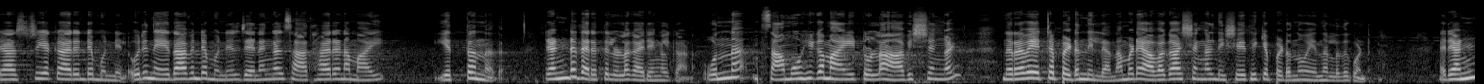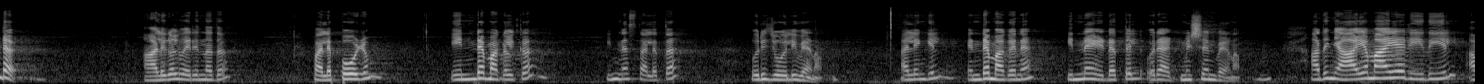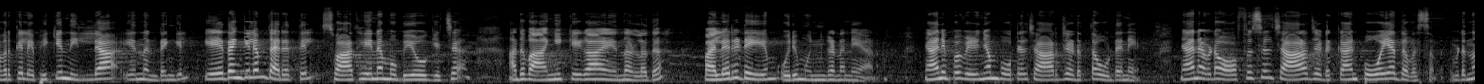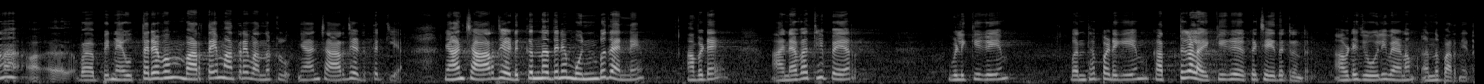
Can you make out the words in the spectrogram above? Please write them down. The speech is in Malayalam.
രാഷ്ട്രീയക്കാരന്റെ മുന്നിൽ ഒരു നേതാവിന്റെ മുന്നിൽ ജനങ്ങൾ സാധാരണമായി എത്തുന്നത് രണ്ട് തരത്തിലുള്ള കാര്യങ്ങൾക്കാണ് ഒന്ന് സാമൂഹികമായിട്ടുള്ള ആവശ്യങ്ങൾ നിറവേറ്റപ്പെടുന്നില്ല നമ്മുടെ അവകാശങ്ങൾ നിഷേധിക്കപ്പെടുന്നു എന്നുള്ളത് കൊണ്ട് രണ്ട് ആളുകൾ വരുന്നത് പലപ്പോഴും എന്റെ മകൾക്ക് ഇന്ന സ്ഥലത്ത് ഒരു ജോലി വേണം അല്ലെങ്കിൽ എന്റെ മകന് ഇന്ന ഇടത്തിൽ ഒരു അഡ്മിഷൻ വേണം. അത് ന്യായമായ രീതിയിൽ അവർക്ക് ലഭിക്കുന്നില്ല എന്നുണ്ടെങ്കിൽ ഏതെങ്കിലും തരത്തിൽ സ്വാധീനം ഉപയോഗിച്ച് അത് വാങ്ങിക്കുക എന്നുള്ളത് പലരുടെയും ഒരു മുൻഗണനയാണ്. ഞാനിപ്പോൾ വിഴിഞ്ഞം പോർട്ടിൽ ചാർജ് എടുത്ത ഉടനെ ഞാൻ അവിടെ ഓഫീസിൽ ചാർജ് എടുക്കാൻ പോയ ദിവസം ഇവിടുന്ന് പിന്നെ ഉത്തരവും വാർത്തയും മാത്രമേ വന്നിട്ടുള്ളൂ. ഞാൻ ചാർജ് എടുത്തിട്ടില്ല. ഞാൻ ചാർജ് എടുക്കുന്നതിന് മുൻപ് തന്നെ അവിടെ അനവധി പേർ വിളിക്കുകയും ബന്ധപ്പെടുകയും കത്തുകൾ അയക്കുകയൊക്കെ ചെയ്തിട്ടുണ്ട്. അവിടെ ജോലി വേണം എന്ന് പറഞ്ഞിട്ട്.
